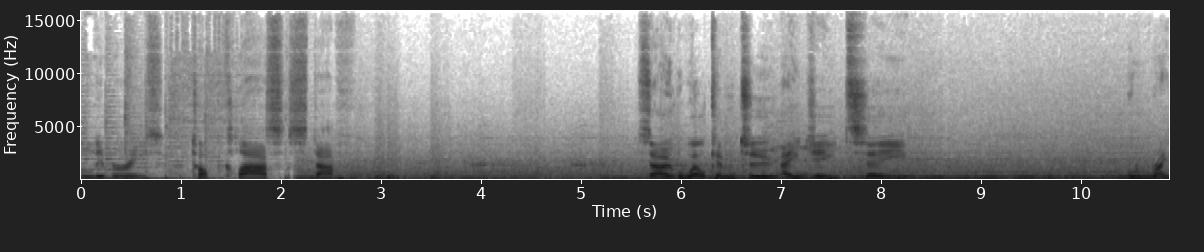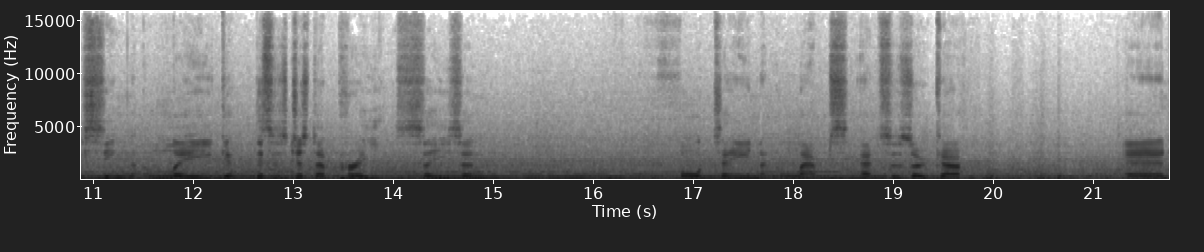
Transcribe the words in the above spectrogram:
liveries. Top class stuff. So, welcome to AGT Racing League. This is just a pre season. 14 laps at Suzuka. And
